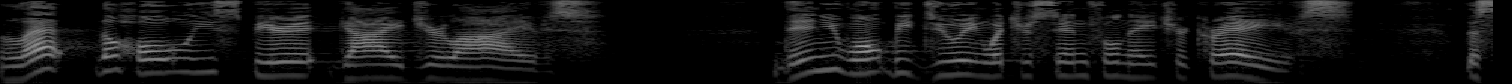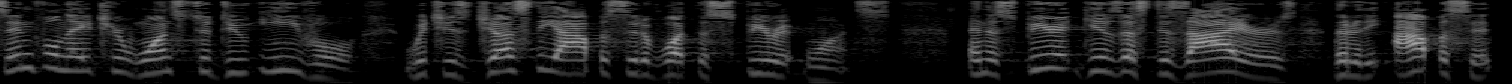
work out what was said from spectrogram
let the Holy Spirit guide your lives. Then you won't be doing what your sinful nature craves. The sinful nature wants to do evil, which is just the opposite of what the Spirit wants. And the Spirit gives us desires that are the opposite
